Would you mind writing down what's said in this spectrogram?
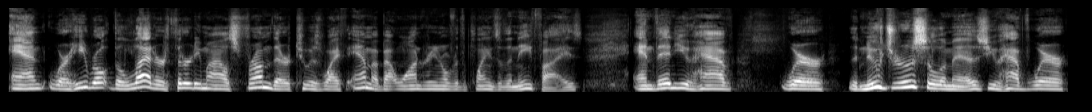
And where he wrote the letter 30 miles from there to his wife Emma about wandering over the plains of the Nephites. And then you have where the New Jerusalem is, you have where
